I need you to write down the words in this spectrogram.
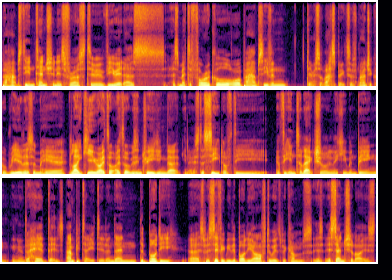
perhaps the intention is for us to view it as as metaphorical or perhaps even there are sort of aspects of magical realism here. Like you, I thought I thought it was intriguing that you know it's the seat of the of the intellectual in a human being, you know, the head that is amputated, and then the body, uh, specifically the body afterwards, becomes es- essentialized.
